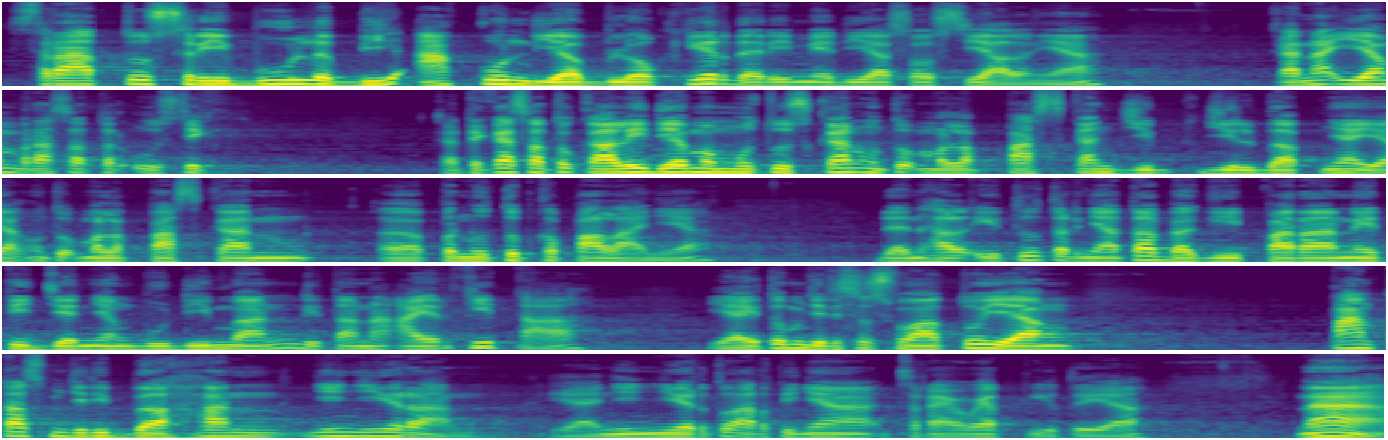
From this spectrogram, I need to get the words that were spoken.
100 ribu lebih akun dia blokir dari media sosialnya karena ia merasa terusik. Ketika satu kali dia memutuskan untuk melepaskan jilbabnya ya, untuk melepaskan eh, penutup kepalanya, dan hal itu ternyata bagi para netizen yang budiman di tanah air kita, ya itu menjadi sesuatu yang pantas menjadi bahan nyinyiran. Ya, nyinyir itu artinya cerewet gitu ya. Nah,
